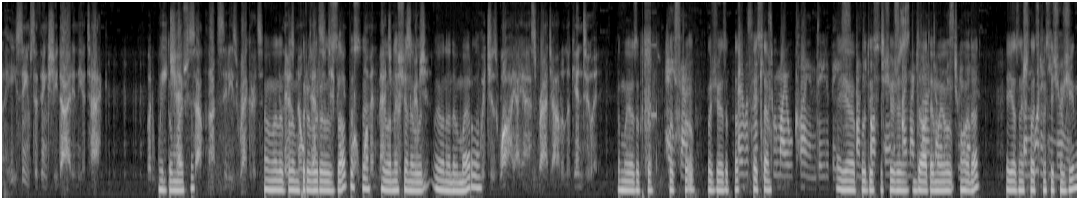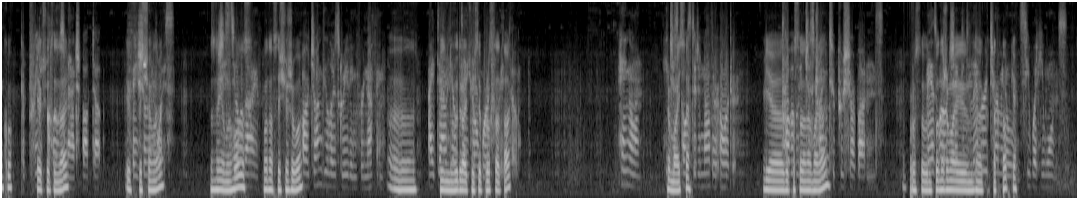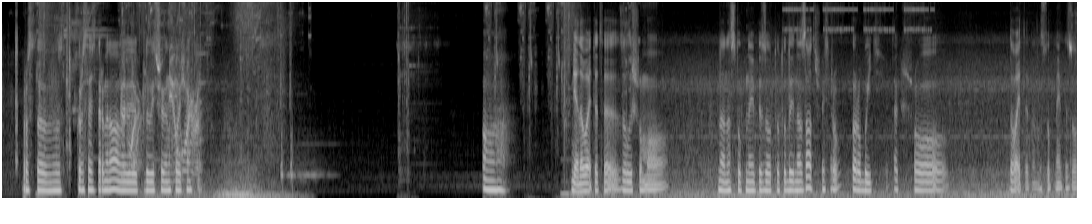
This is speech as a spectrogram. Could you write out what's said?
Uh, he seems to think she died in the attack. But we Він думає, checked що- South Knot City's records. А Ми death перевірили записи, і вона ще не ви- вона не вмерла. Which is why I asked Fragile to look it. Тому я запитав, хочу я запитати. I was Хей, looking Сем. through my old client database Я подивився через дати дат. І я знайшла цю it, жінку. Якщо ти знаєш, match popped up. і все, що мене, знайомий голос, вона все ще жива. Our junk dealer's grieving for nothing. Е, I doubt Він word просто так. Though. Hang on. He just Тримайся. posted another order. Я Probably записала just нормально. trying to push our buttons. Просто as well check понажимаю на, delivery на terminal кнопки. and see what he wants. Просто в- користуюсь терміналом і подивись, що він New хоче. order. О. Ні, давайте це залишимо на наступний епізод, то туди назад щось ро- робить. Так що. Давайте на наступний епізод.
